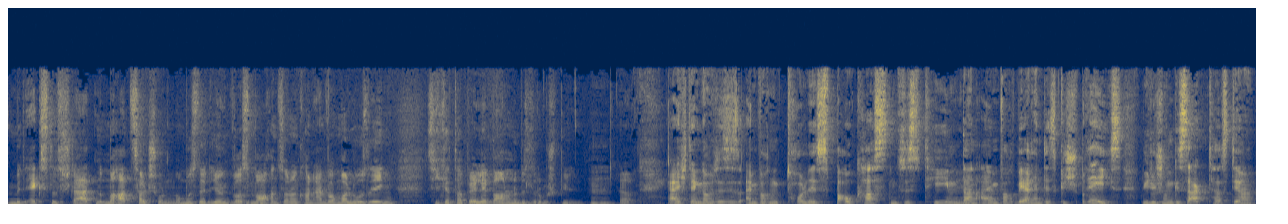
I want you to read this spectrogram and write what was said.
mit Excel starten und man hat es halt schon. Man muss nicht irgendwas mhm. machen, sondern kann einfach mal loslegen, sich eine Tabelle bauen und ein bisschen rumspielen. Mhm. Ja. ja. ich denke auch, das ist einfach ein tolles Baukastensystem, mhm. dann einfach während des Gesprächs. Wie du schon gesagt hast, der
